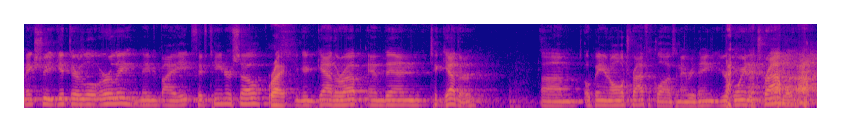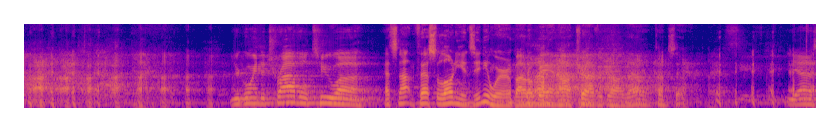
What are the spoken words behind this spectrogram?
make sure you get there a little early, maybe by 8:15 or so. right, You can gather up, and then together, um, obeying all traffic laws and everything, you're going to travel. you're going to travel to. Uh, that's not in Thessalonians anywhere about obeying all traffic laws. I don't think so. Yes,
